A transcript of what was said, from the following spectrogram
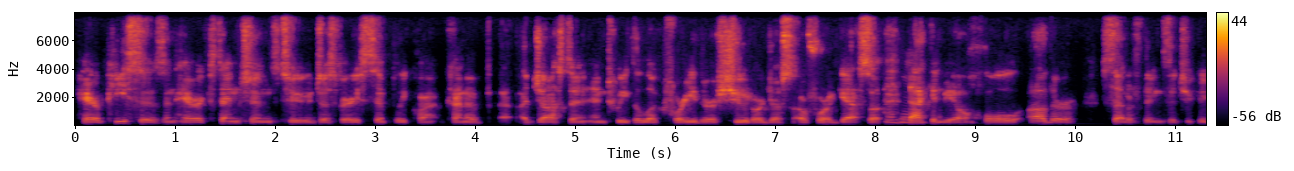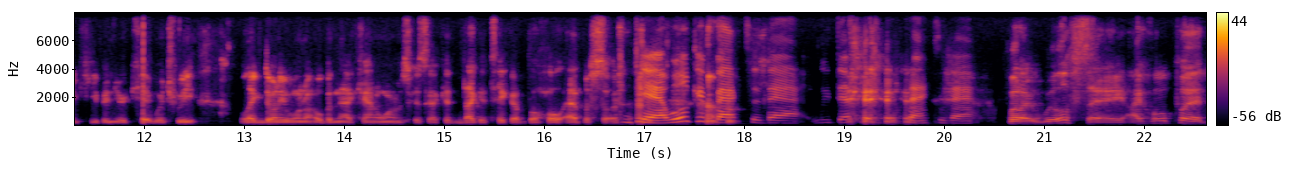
hair pieces and hair extensions to just very simply kind of adjust and, and tweak the look for either a shoot or just or for a guest. So Mhm. that can be a whole other set of things that you could keep in your kit, which we like don't even want to open that can of worms because that could that could take up the whole episode. Yeah, we'll get back to that. We definitely get back to that. But I will say, I hope that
